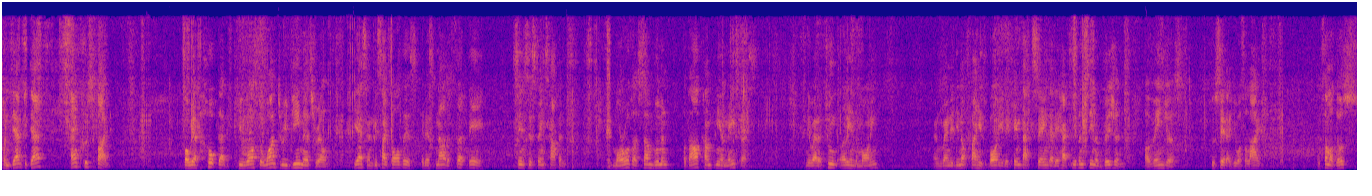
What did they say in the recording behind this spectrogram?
condemned to death and crucified. But we have hope that he was the one to redeem Israel. Yes, and besides all this, it is now the third day since these things happened. Moreover, some women of our company amazed us. They were at a tomb early in the morning, and when they did not find his body, they came back saying that they had even seen a vision of angels who said that he was alive. And some of those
